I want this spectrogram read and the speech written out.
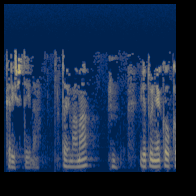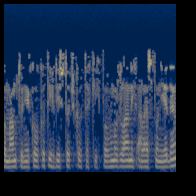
Kristýna. To je mama. Je tu niekoľko, mám tu niekoľko tých listočkov takých pomozlaných, ale aspoň jeden,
